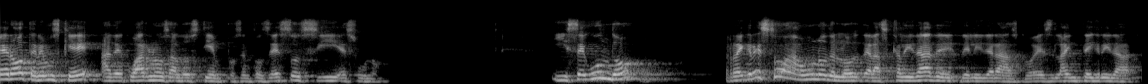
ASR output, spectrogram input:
Pero tenemos que adecuarnos a los tiempos. Entonces, eso sí es uno. Y segundo, regreso a uno de, los, de las calidades de, de liderazgo, es la integridad.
